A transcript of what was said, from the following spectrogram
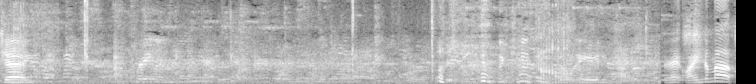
Jay. the kiss is delayed. All right, wind him up.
